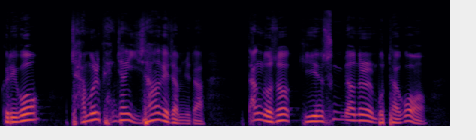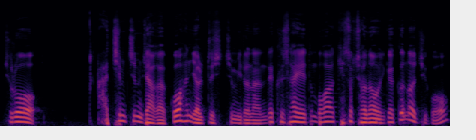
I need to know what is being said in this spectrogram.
그리고 잠을 굉장히 이상하게 잡니다. 딱 누워서 긴 숙면을 못 하고 주로 아침쯤 자갖고 한 12시쯤 일어나는데 그 사이에도 뭐가 계속 전화 오니까 끊어지고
